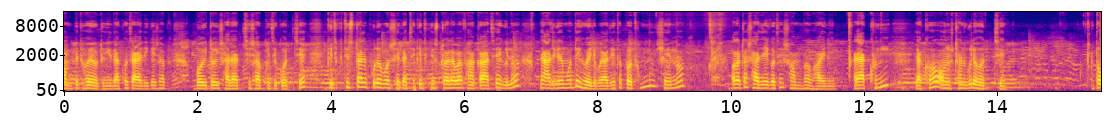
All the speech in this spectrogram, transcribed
কমপ্লিট হয়ে ওঠেনি। দেখো চারিদিকে সব বই টই সাজাচ্ছে সব কিছু করছে। কিছু কিছু স্টল পুরো বসে গেছে, কিছু কিছু স্টল আবার ফাঁকা আছে, এগুলো আজকের মধ্যেই হয়ে যাবে। আজকে তো প্রথম দিন, সেজন্য অতটা সাজিয়ে গোছায় সম্ভব হয়নি। আর এখনই দেখো অনুষ্ঠানগুলো হচ্ছে। তো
